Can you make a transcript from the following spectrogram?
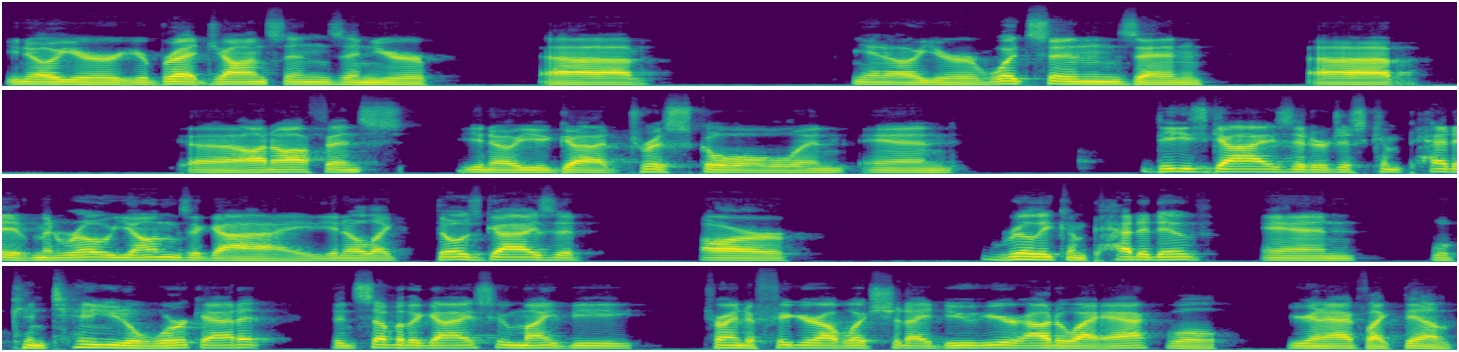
you know your your Brett Johnsons and your uh, you know, your Woodsons and uh, uh, on offense, you know, you got Driscoll and and these guys that are just competitive. Monroe Young's a guy, you know, like those guys that are really competitive and will continue to work at it than some of the guys who might be trying to figure out what should I do here? How do I act? Well, you're going to act like them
